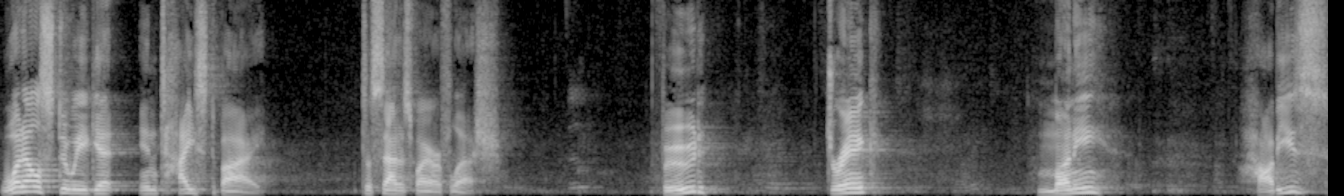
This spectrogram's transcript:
What else do we get enticed by to satisfy our flesh? Food, drink, money, hobbies,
